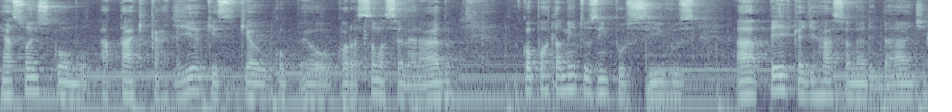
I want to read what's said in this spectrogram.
Reações como ataque cardíaco, que é o, é o coração acelerado, comportamentos impulsivos, a perca de racionalidade,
